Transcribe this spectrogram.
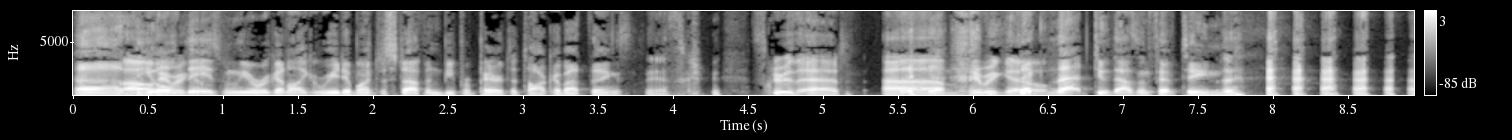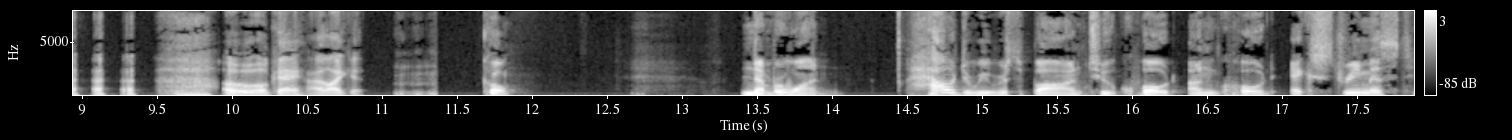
Uh, Oh, the old go. days when we were gonna like read a bunch of stuff and be prepared to talk about things. yeah, screw, screw that. Um, here we go. Take that, 2015. oh, okay. I like it. cool. Number one, how do we respond to quote unquote extremist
